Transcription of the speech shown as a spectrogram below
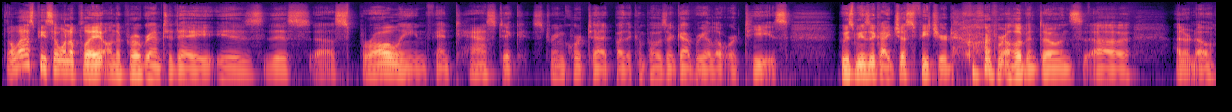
The last piece I want to play on the program today is this uh, sprawling, fantastic string quartet by the composer Gabriela Ortiz, whose music I just featured on Relevant Tones. I don't know,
